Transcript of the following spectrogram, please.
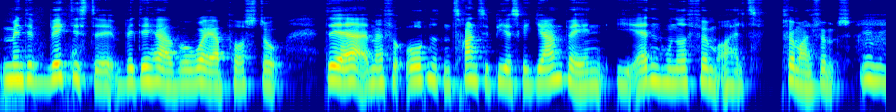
Men det vigtigste ved det her, våger jeg påstå, det er, at man får åbnet den transsibiriske jernbane i 1895. Mm.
